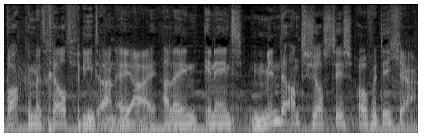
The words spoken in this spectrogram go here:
bakken met geld verdient aan AI. Alleen ineens minder enthousiast is over dit jaar.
